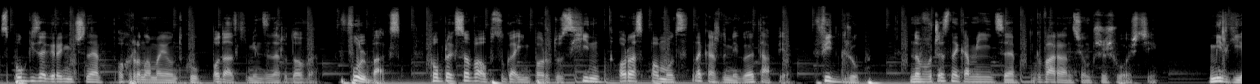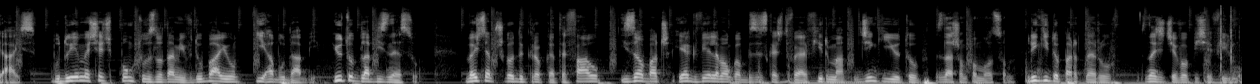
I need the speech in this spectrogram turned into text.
spółki zagraniczne, ochrona majątku, podatki międzynarodowe, Fullbacks, kompleksowa obsługa importu z Chin oraz pomoc na każdym jego etapie, Fit Group, nowoczesne kamienice gwarancją przyszłości. Milky Ice. Budujemy sieć punktów z lodami w Dubaju i Abu Dhabi. YouTube dla biznesu. Wejdź na przygody.tv i zobacz, jak wiele mogłaby zyskać Twoja firma dzięki YouTube z naszą pomocą. Linki do partnerów znajdziecie w opisie filmu.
